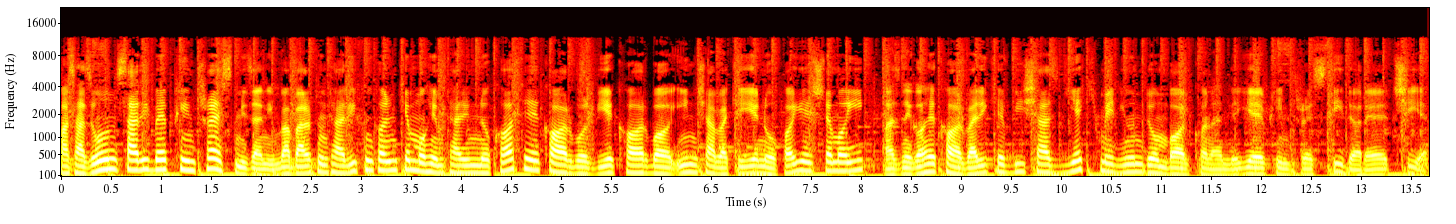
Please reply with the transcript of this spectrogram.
پس از اون سری به پینترست می‌زنیم و براتون تعریف می‌کنیم که مهمترین نکات کاربردی کار با این شبکه نوپای اجتماعی از نگاه کاربری که بیش از یک میلیون دنبال کننده پینترستی داره چیه؟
